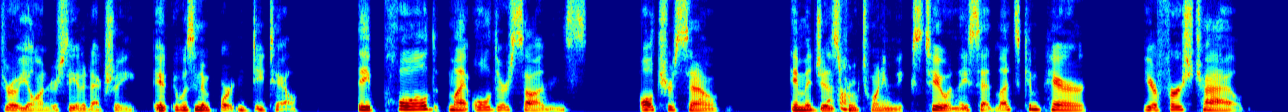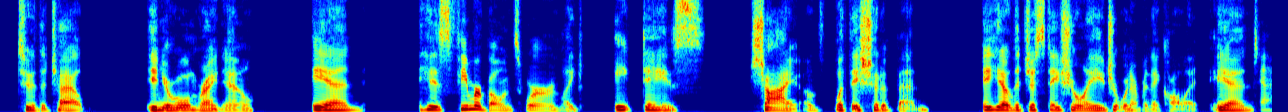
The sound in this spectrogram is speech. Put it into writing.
through, you'll understand it. Actually, it, it was an important detail. They pulled my older son's ultrasound images Oh. from 20 weeks too, and they said, let's compare your first child to the child in your womb right now, and his femur bones were like eight days shy of what they should have been. Eh, You know, the gestational age or whatever they call it. And Yeah.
